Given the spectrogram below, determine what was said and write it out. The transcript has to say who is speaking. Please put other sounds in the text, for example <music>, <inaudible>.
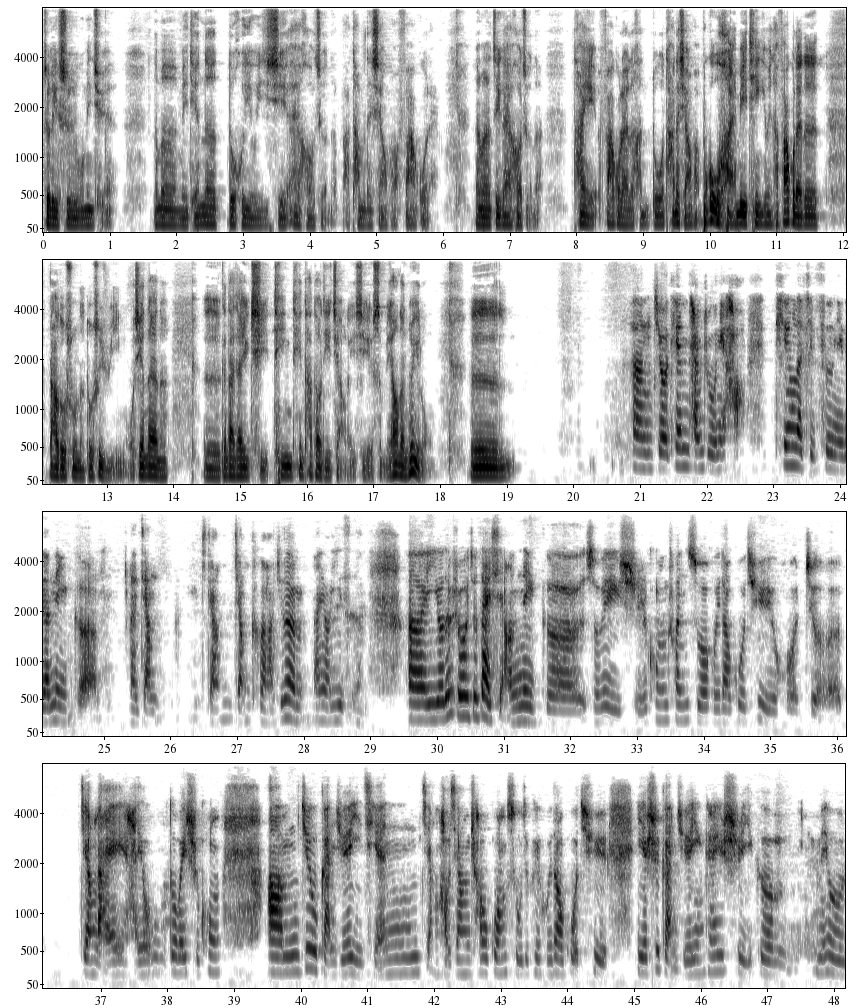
Speaker 1: 这里是吴明全。那么每天呢，都会有一些爱好者呢，把他们的想法发过来。那么这个爱好者呢，他也发过来了很多他的想法，不过我还没听，因为他发过来的大多数呢都是语音。我现在呢，呃，跟大家一起听听他到底讲了一些什么样的内容。呃，
Speaker 2: 嗯，九天坛主你好，听了几次你的那个呃讲讲讲课啊，觉得蛮有意思的。呃，有的时候就在想，那个所谓时空穿梭回到过去或者将来，还有多维时空，嗯，就感觉以前讲好像超光速就可以回到过去，也是感觉应该是一个没有，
